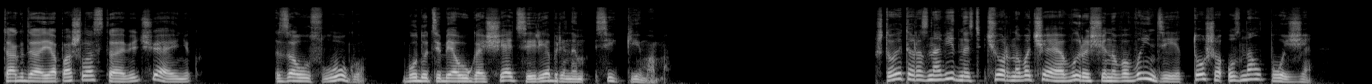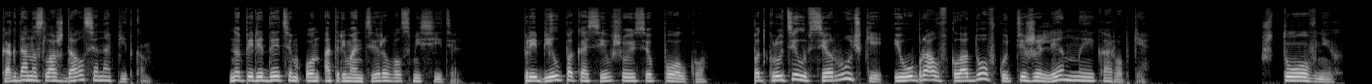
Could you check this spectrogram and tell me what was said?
Тогда я пошла ставить чайник. За услугу буду тебя угощать серебряным сикимом. Что это разновидность черного чая, выращенного в Индии, Тоша узнал позже, когда наслаждался напитком. Но перед этим он отремонтировал смеситель. Прибил покосившуюся полку, подкрутил все ручки и убрал в кладовку тяжеленные коробки. «Что в них?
